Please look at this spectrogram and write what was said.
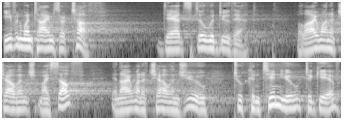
Even when times are tough, Dad still would do that. Well, I want to challenge myself and I want to challenge you to continue to give,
